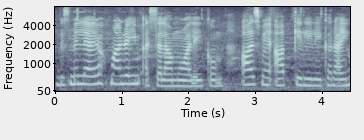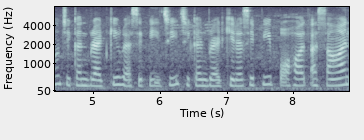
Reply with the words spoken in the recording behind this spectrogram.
बिसमीम अस्सलामुअलैकुम। आज मैं आपके लिए लेकर आई हूँ चिकन ब्रेड की रेसिपी। जी, चिकन ब्रेड की रेसिपी बहुत आसान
